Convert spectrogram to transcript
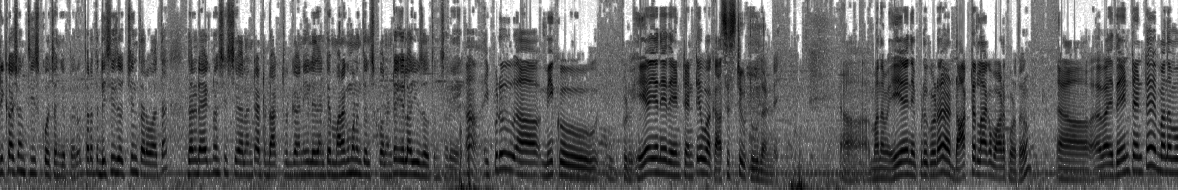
ప్రికాషన్ తీసుకోవచ్చు అని చెప్పారు. తర్వాత డిసీజ్ వచ్చిన తర్వాత దాన్ని డయాగ్నోసిస్ చేయాలంటే అటు డాక్టర్ కానీ లేదంటే మనకు మనం తెలుసుకోవాలంటే ఎలా యూజ్ అవుతుంది సార్ ఇప్పుడు మీకు ఇప్పుడు ఏఐ అనేది ఏంటంటే ఒక అసిస్టివ్ టూల్ అండి. మనం ఏఐని ఎప్పుడు కూడా డాక్టర్ లాగా వాడకూడదు. ఇదేంటంటే మనము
